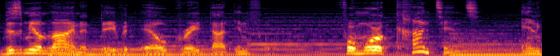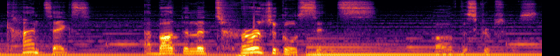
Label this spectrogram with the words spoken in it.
Visit me online at davidlgray.info for more content and context about the liturgical sense of the scriptures.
